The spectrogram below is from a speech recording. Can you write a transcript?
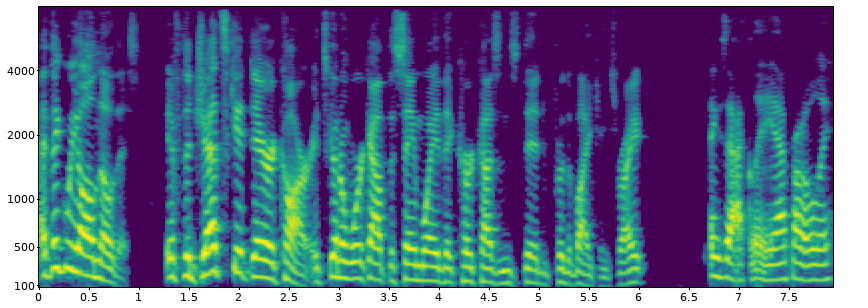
I think we all know this. If the Jets get Derek Carr, it's going to work out the same way that Kirk Cousins did for the Vikings, right? Exactly. Yeah, probably.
